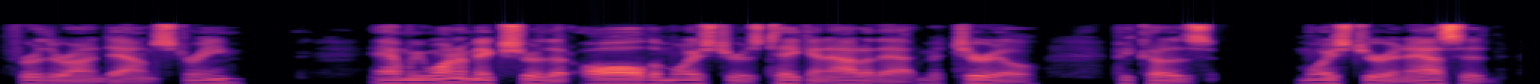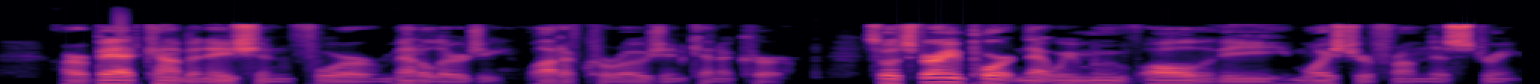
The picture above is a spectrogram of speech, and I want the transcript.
further on downstream. And we want to make sure that all the moisture is taken out of that material because moisture and acid are a bad combination for metallurgy. A lot of corrosion can occur. So it's very important that we remove all of the moisture from this stream.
